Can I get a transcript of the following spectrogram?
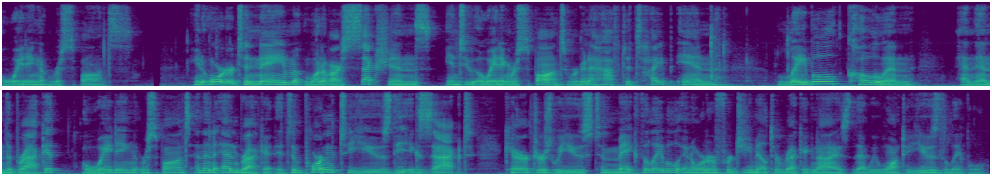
awaiting response. In order to name one of our sections into awaiting response, we're going to have to type in label colon and then the bracket awaiting response, and then end bracket. It's important to use the exact characters we use to make the label in order for Gmail to recognize that we want to use the label.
